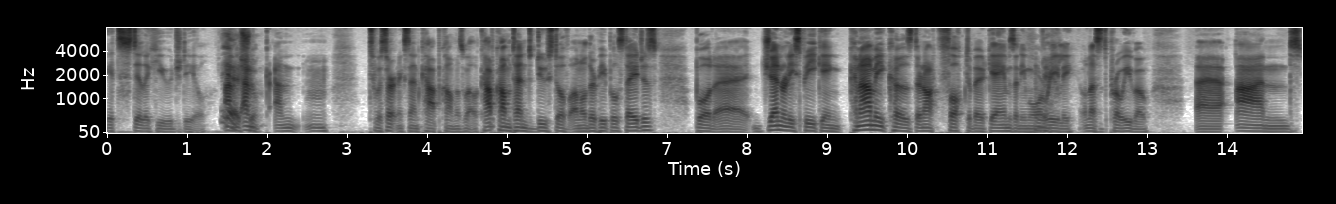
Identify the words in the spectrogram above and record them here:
it's still a huge deal. Yeah, and, sure. And, and mm, to a certain extent Capcom as well. Capcom tend to do stuff on other people's stages, but uh, generally speaking, Konami because they're not fucked about games anymore, really, unless it's Pro Evo, uh, and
